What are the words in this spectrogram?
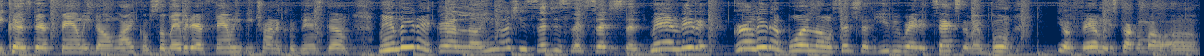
Because their family don't like them. So maybe their family be trying to convince them, man, leave that girl alone. You know she's such and such, such and such. Man, leave that girl, leave that boy alone, such and such. You be ready to text them, and boom, your family is talking about, um,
